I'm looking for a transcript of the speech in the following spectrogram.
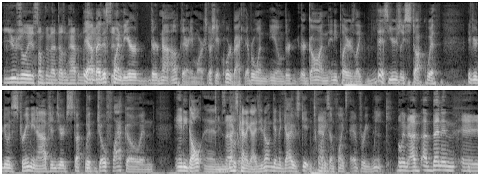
usually something that doesn't happen. This Yeah, by this the point of the year, they're not out there anymore, especially at quarterback. Everyone, you know, they're they're gone. Any players like this, you're usually stuck with. If you're doing streaming options, you're stuck with Joe Flacco and Andy Dalton and those kind of guys. You're not getting a guy who's getting twenty And- some points every week. Believe me, I've, I've been in a,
